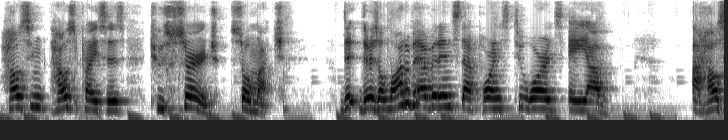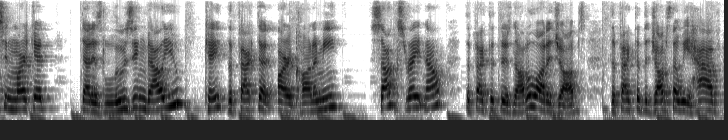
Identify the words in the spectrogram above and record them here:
housing house prices to surge so much? There's a lot of evidence that points towards a uh, a housing market that is losing value. Okay, the fact that our economy sucks right now. The fact that there's not a lot of jobs, the fact that the jobs that we have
